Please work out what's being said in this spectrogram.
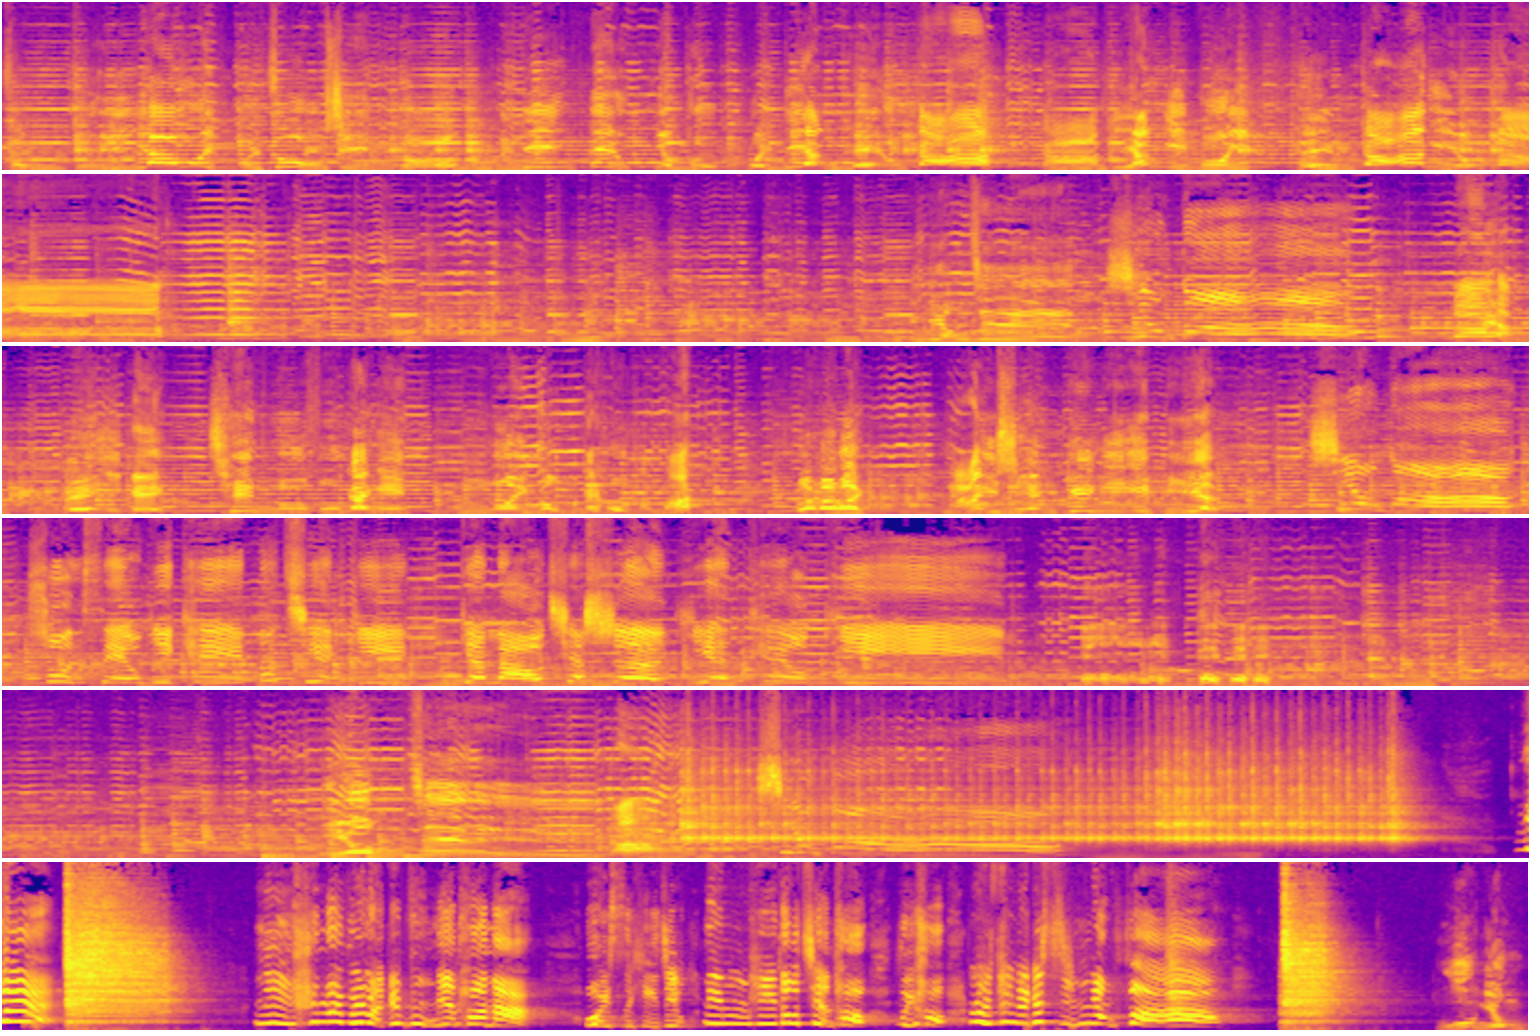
总归要为为做新郎，今后玉铺来点头家，家庭一位头家娘啊！娘子，相公，哎呀，系一个亲如父的人，唔会讲唔该好谈吧？来来来。我先给你一笔啊！相公，春宵一刻不千金，一老妾身烟头金。哦哦哦哦哦，好好好。娘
